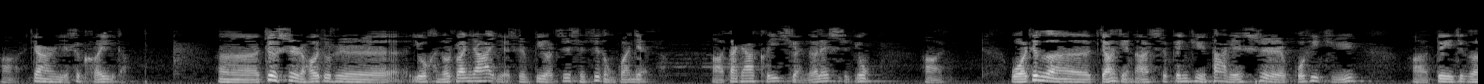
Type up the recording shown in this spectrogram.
啊，这样也是可以的，呃，这是然后就是有很多专家也是比较支持这种观点的啊，大家可以选择来使用啊，我这个讲解呢是根据大连市国税局。啊，对这个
